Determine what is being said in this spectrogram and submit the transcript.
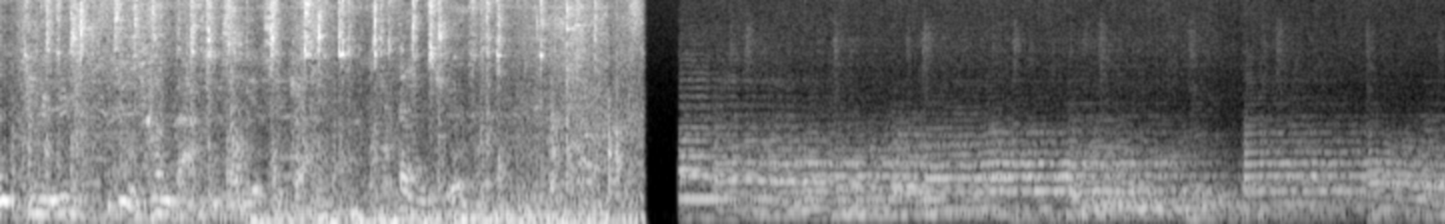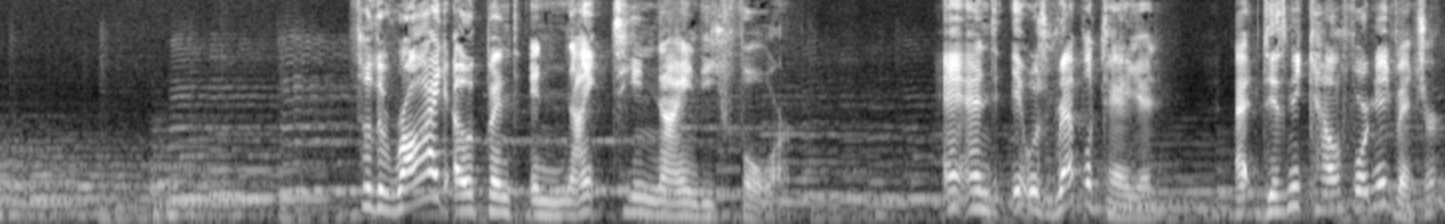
And please do come back and see us again. Thank you. So the ride opened in 1994, and it was replicated at Disney California Adventure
